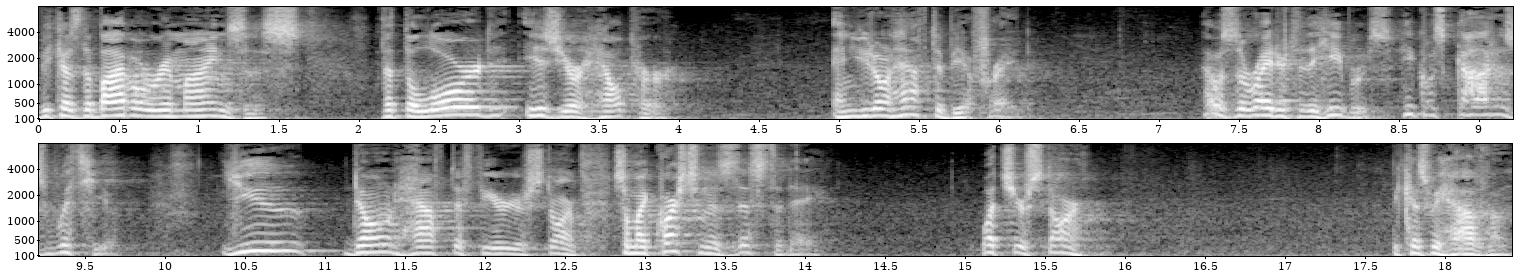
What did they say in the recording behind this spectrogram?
Because the Bible reminds us that the Lord is your helper and you don't have to be afraid. That was the writer to the Hebrews. He goes, God is with you. You don't have to fear your storm. So, my question is this today What's your storm? Because we have them.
